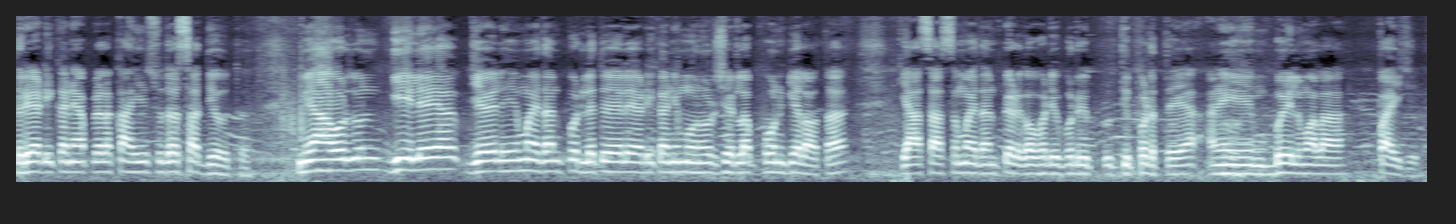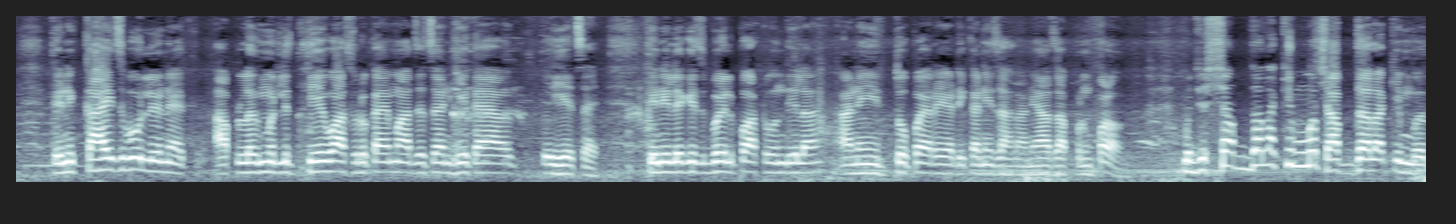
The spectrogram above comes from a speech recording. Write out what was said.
तर या ठिकाणी आपल्याला काही सुद्धा साध्य होतं. मी आवर्जून गेल्या ज्यावेळेला हे मैदान पडलं त्यावेळेला या ठिकाणी मनोहर शेठला फोन केला होता की असं असं मैदान पेडगाव फाटीवरती पडतंय आणि बैल मला पाहिजे. त्यांनी काहीच बोलले नाहीत. आपलं म्हटलं ते वासरू काय माझंच आहे आणि हे काय हेच आहे. त्यांनी लगेच बैल पाठवून दिला आणि तो पायरा या ठिकाणी झाला आणि आज आपण पळवलो म्हणजे शब्दाला किंमत? शब्दाला किंमत.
